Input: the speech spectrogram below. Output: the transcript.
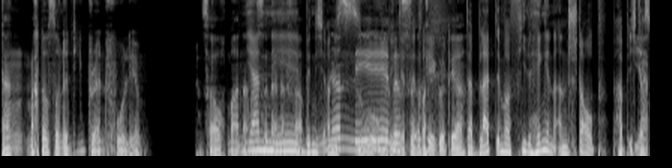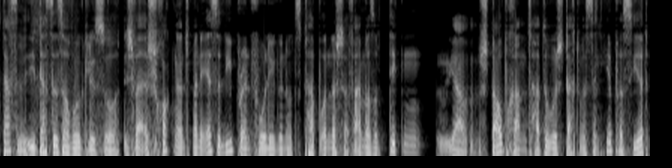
Dann mach doch so eine Deep Brand Folie. Kannst du auch mal an Ja, nee, bin ich auch ja, nicht nee, so das, Okay, gut, ja. Da bleibt immer viel hängen an Staub, habe ich ja, das das, Gefühl. Das ist auch wirklich so. Ich war erschrocken, als ich meine erste Librand-Folie genutzt habe und ich auf einmal so einen dicken ja, Staubrand hatte, wo ich dachte, was denn hier passiert?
